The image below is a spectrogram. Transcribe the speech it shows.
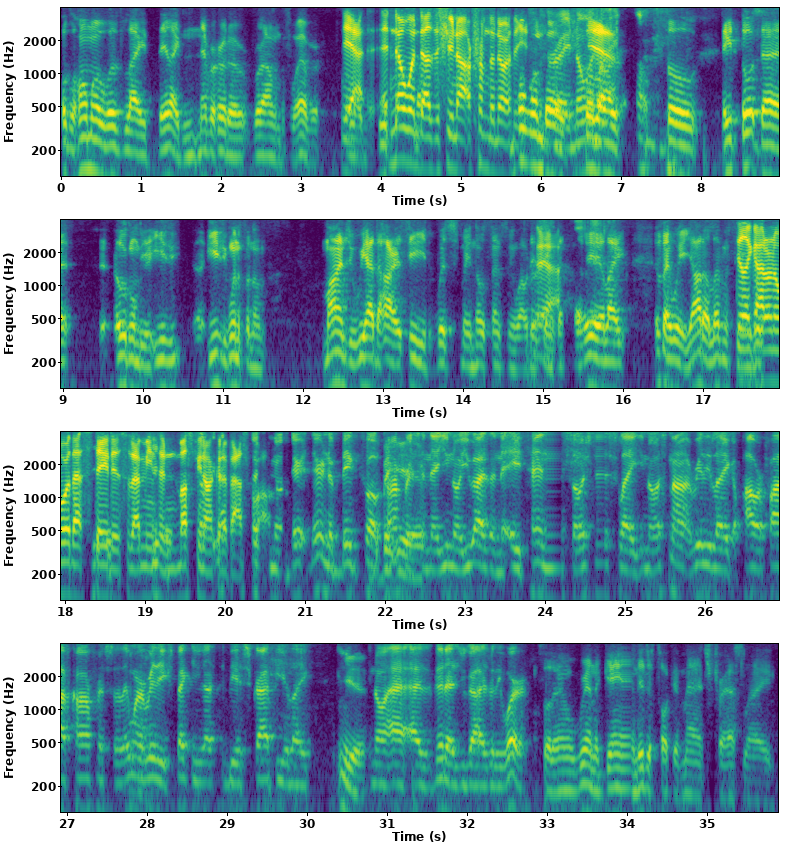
Oklahoma was like they like never heard of Rhode Island before ever. So, Yeah, like, no one does if you're not from the Northeast. no Northeast. one does. right, no so, one Yeah. like, so they thought that it was gonna be an easy, uh, easy win for them. Mind you, we had the higher seed, which made no sense to me. Why would they Yeah. think that? Yeah, like it's like wait, y'all the 11th I seed. feel like I don't know where that state is, so that means it must be not good at basketball. You know, they're they're in the Big Twelve The Big- conference, yeah. and then you know you guys are in the A10, so it's just like you know it's not really like a Power Five conference, so they weren't really expecting you guys to be as scrappy like Yeah. you know as, as good as you guys really were. So then we're in the game. They're just talking mad trash, like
